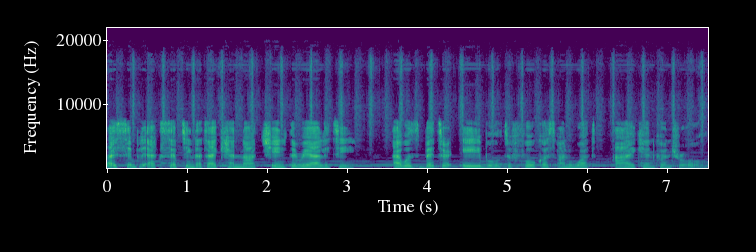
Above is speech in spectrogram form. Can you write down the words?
By simply accepting that I cannot change the reality, I was better able to focus on what I can control.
